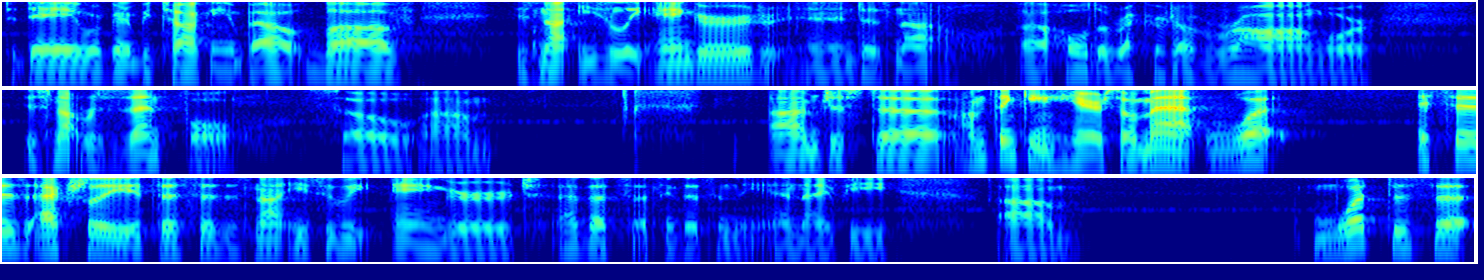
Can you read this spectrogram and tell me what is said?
Today, we're going to be talking about love is not easily angered and does not uh, hold a record of wrong or is not resentful. So, um, I'm just uh, I'm thinking here. So, Matt, what it says actually it says it's not easily angered. Uh, that's I think that's in the NIV. Um, what does that?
